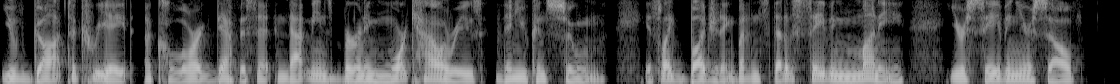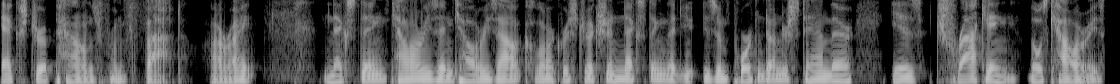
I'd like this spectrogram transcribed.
you've got to create a caloric deficit, and that means burning more calories than you consume. It's like budgeting, but instead of saving money, you're saving yourself extra pounds from fat. All right. Next thing, calories in, calories out, caloric restriction. Next thing that you, is important to understand there is tracking those calories.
